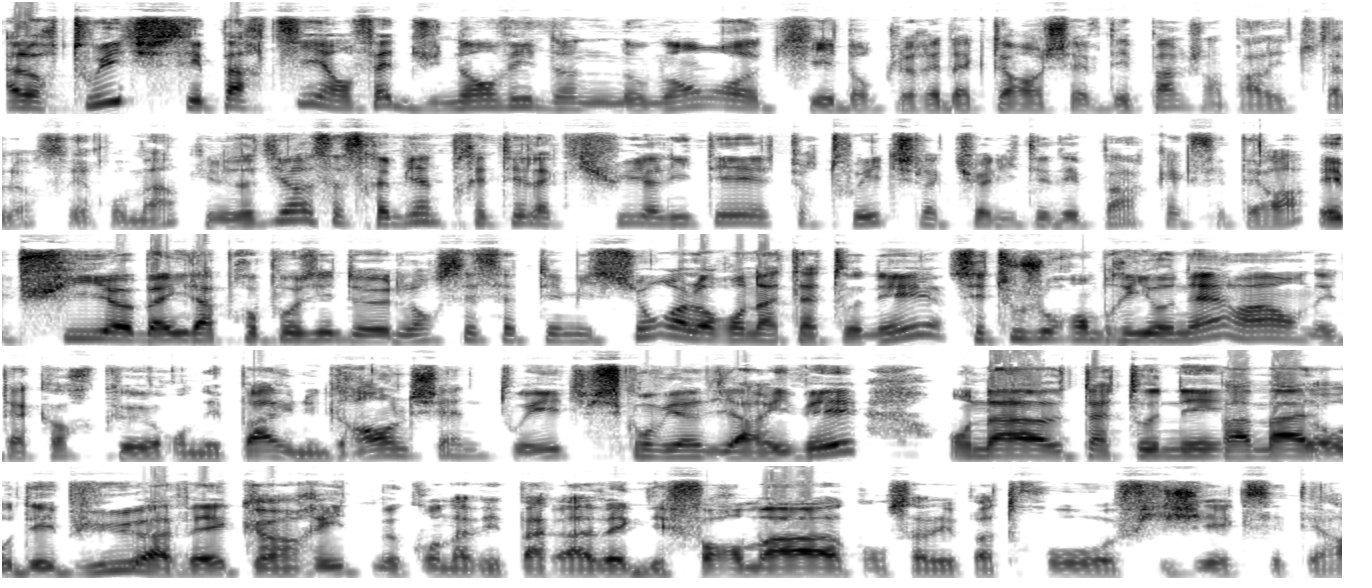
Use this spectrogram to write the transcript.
Alors Twitch, c'est parti en fait d'une envie d'un de nos membres, qui est donc le rédacteur en chef des parcs, j'en parlais tout à l'heure, c'est Romain, qui nous a dit oh, ça serait bien de traiter l'actualité sur Twitch, l'actualité des parcs, etc. Et puis euh, bah, il a proposé de lancer cette émission. Alors on a tâtonné, c'est toujours embryonnaire, hein. on est d'accord qu'on n'est pas une grande chaîne Twitch puisqu'on vient d'y arriver. On a euh, tâtonné pas mal au début avec un rythme qu'on n'avait pas, avec des formats qu'on savait pas trop euh, figer, etc.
